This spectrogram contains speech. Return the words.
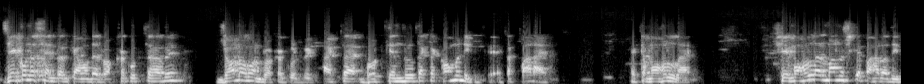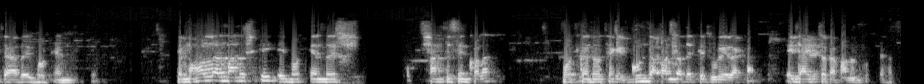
যে কোনো সেন্টারকে আমাদের রক্ষা করতে হবে, জনগণ রক্ষা করবে। একটা ভোট কেন্দ্র তো একটা কমিউনিটিতে একটা পাড়ায়, একটা মহল্লায়। সেই মহল্লার মানুষকে পাহারা দিতে হবে ভোট কেন্দ্রকে। মহল্লার মানুষকে এই ভোট কেন্দ্রের শান্তি শৃঙ্খলা, ভোট কেন্দ্র থেকে গুন্ডা পান্ডাদেরকে দূরে রাখা, এই দায়িত্বটা পালন করতে হবে।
